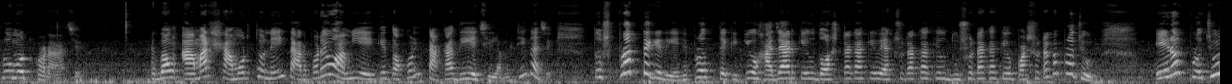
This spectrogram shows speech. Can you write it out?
প্রমোট করা আছে। এবং আমার সামর্থ্য নেই, তারপরেও আমি একে তখন টাকা দিয়েছিলাম, ঠিক আছে? তো প্রত্যেকে দিয়েছে, প্রত্যেকে, কেউ হাজার, কেউ দশ টাকা, কেউ একশো টাকা, কেউ দুশো টাকা, কেউ পাঁচশো টাকা, প্রচুর। এরও প্রচুর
